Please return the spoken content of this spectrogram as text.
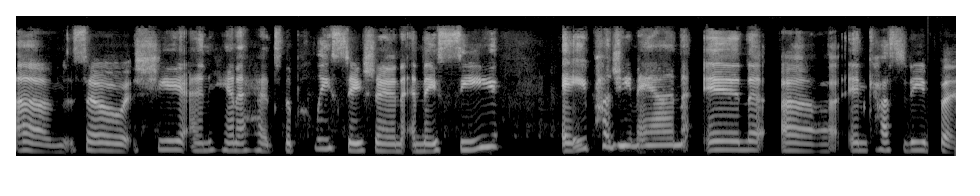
Um, so she and Hannah head to the police station and they see a pudgy man in uh in custody, but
